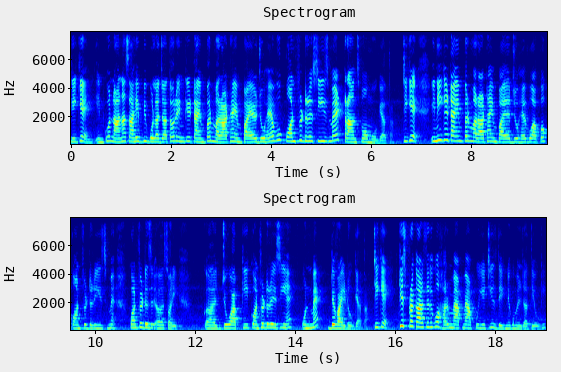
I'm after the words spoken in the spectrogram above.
ठीक है? इनको नाना साहिब भी बोला जाता है और इनके टाइम पर मराठा एम्पायर जो है वो कॉन्फेडरेसीज में ट्रांसफॉर्म हो गया था। ठीक है? इन्हीं के टाइम पर मराठा एम्पायर जो है वो आपका कॉन्फेडरीज में कॉन्फेडर सॉरी जो आपकी कॉन्फेडरेसी हैं, उनमें डिवाइड हो गया था। ठीक है? किस प्रकार से देखो, हर मैप में आपको ये चीज़ देखने को मिल जाती होगी।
